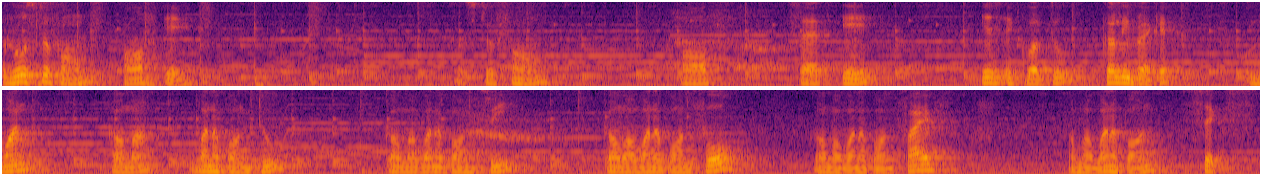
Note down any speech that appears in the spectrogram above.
roster form of a roster form of set a is equal to curly bracket 1 comma 1 upon 2 comma 1 upon 3 comma 1 upon 4 comma 1 upon 5 comma 1 upon 6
